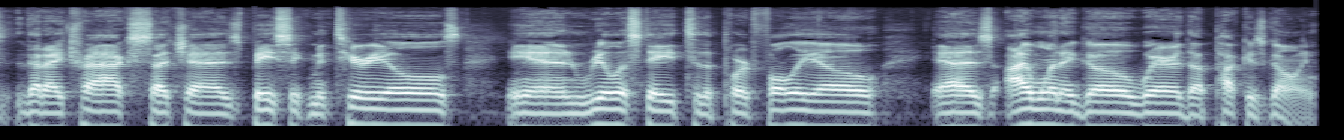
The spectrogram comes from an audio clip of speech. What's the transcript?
that I track, such as basic materials and real estate to the portfolio as I want to go where the puck is going.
